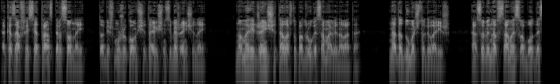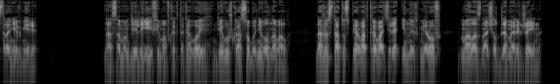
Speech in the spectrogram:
оказавшейся трансперсоной, то бишь мужиком, считающим себя женщиной. Но Мэри Джейн считала, что подруга сама виновата. Надо думать, что говоришь, особенно в самой свободной стране в мире. На самом деле Ефимов как таковой девушку особо не волновал. Даже статус первооткрывателя иных миров мало значил для Мэри Джейн,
